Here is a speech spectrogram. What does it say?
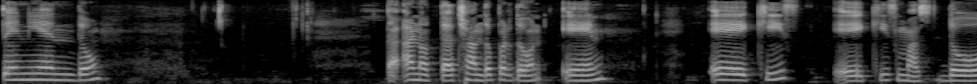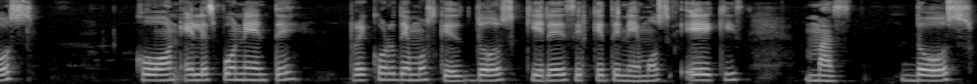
teniendo anotando perdón en x, x más 2 con el exponente. Recordemos que es 2, quiere decir que tenemos x más 2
